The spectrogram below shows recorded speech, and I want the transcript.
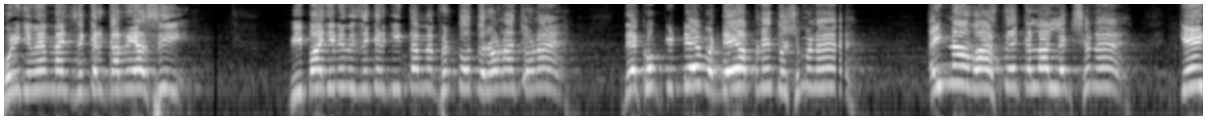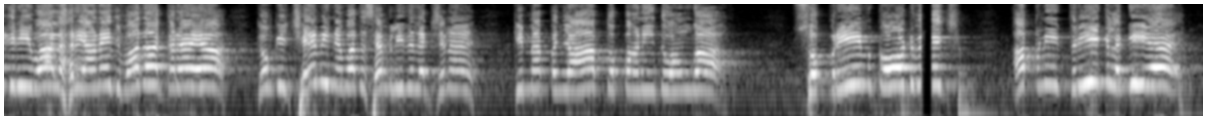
ਹੁਣ ਜਿਵੇਂ ਮੈਂ ਜ਼ਿਕਰ ਕਰ ਰਿਹਾ ਸੀ ਬੀਬਾ ਜੀ ਨੇ ਵੀ ਜ਼ਿਕਰ ਕੀਤਾ, ਮੈਂ ਫਿਰ ਤੋਂ ਦੁਹਰਾਉਣਾ ਚਾਹਣਾ ਹੈ। ਦੇਖੋ ਕਿੱਡੇ ਵੱਡੇ ਆਪਣੇ ਦੁਸ਼ਮਣ ਹੈ। ਇਹਨਾਂ ਵਾਸਤੇ ਇਕੱਲਾ ਇਲੈਕਸ਼ਨ ਹੈ। ਕੇਜਰੀਵਾਲ ਹਰਿਆਣੇ 'ਚ ਵਾਅਦਾ ਕਰਾਇਆ ਕਿਉਂਕਿ 6 ਮਹੀਨੇ ਬਾਅਦ ਅਸੈਂਬਲੀ ਦੇ ਇਲੈਕਸ਼ਨ ਹੈ। ਕਿ ਮੈਂ ਪੰਜਾਬ ਤੋਂ ਪਾਣੀ ਦਵਾਉਂਗਾ। ਸੁਪਰੀਮ ਕੋਰਟ ਵਿੱਚ ਆਪਣੀ ਤਰੀਕ ਲੱਗੀ ਹੈ।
